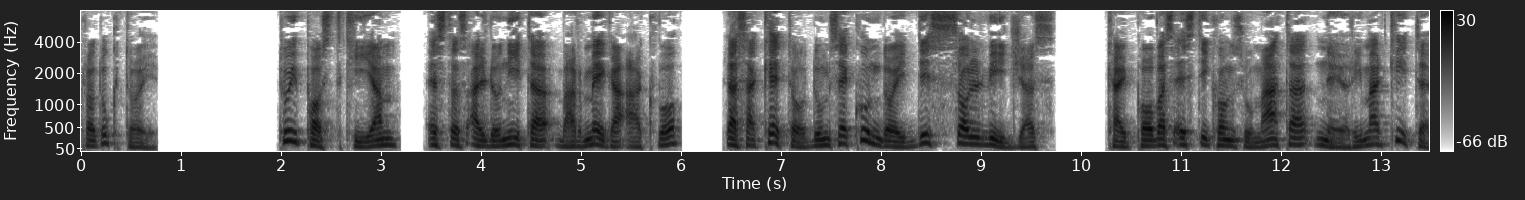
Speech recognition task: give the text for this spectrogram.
productoi. Tui post ciam estas aldonita varmega aquo, la saceto dum secundoi dissolvigas, cae povas esti consumata ne rimarcite.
